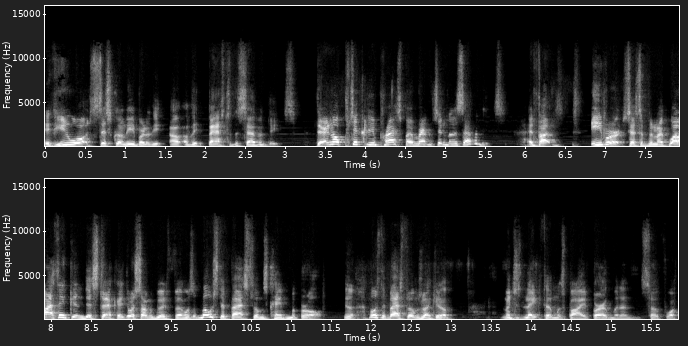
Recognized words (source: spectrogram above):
If you watch Siskel and Ebert of the, uh, of the best of the 70s, they're not particularly impressed by American cinema in the 70s. In fact, Ebert says something like, "Well, I think in this decade there were some good films. but Most of the best films came from abroad. You know, most of the best films, like you know, mentions late films by Bergman and so forth,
